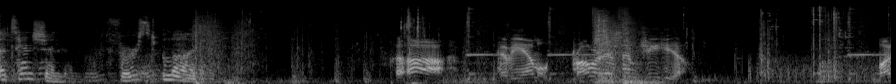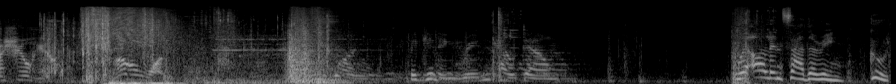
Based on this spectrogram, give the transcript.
Attention. First blood. Haha! Heavy ammo. Prowler SMG here. Body shield here. Level one. One. Beginning ring countdown. We're all inside the ring. Good.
